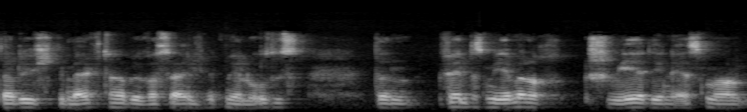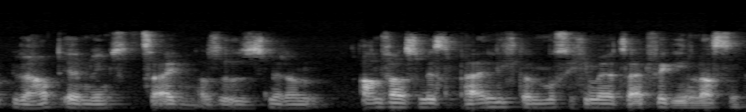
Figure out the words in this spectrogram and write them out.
dadurch gemerkt habe, was eigentlich mit mir los ist, dann fällt es mir immer noch schwer, den erstmal überhaupt irgendwie zu zeigen. Also es ist mir dann anfangs ein bisschen peinlich, dann muss ich immer Zeit vergehen lassen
